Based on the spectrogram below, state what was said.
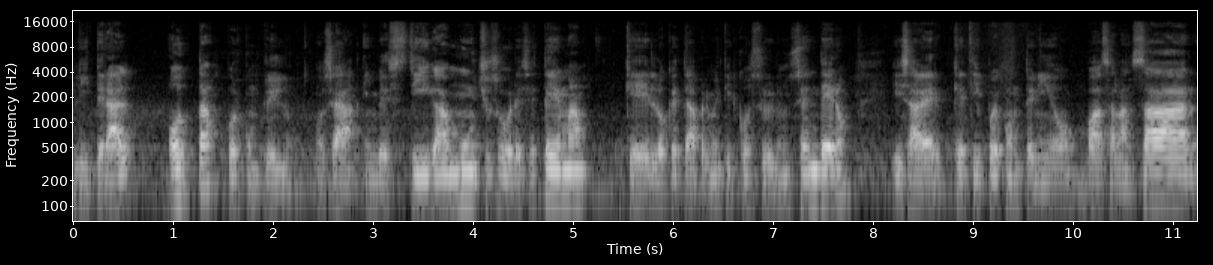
literal, opta por cumplirlo. O sea, investiga mucho sobre ese tema, que es lo que te va a permitir construir un sendero y saber qué tipo de contenido vas a lanzar,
